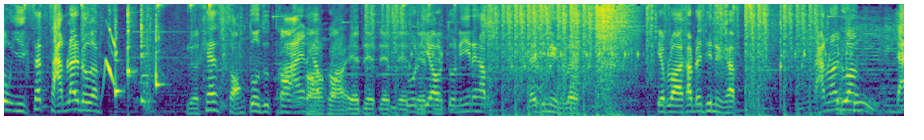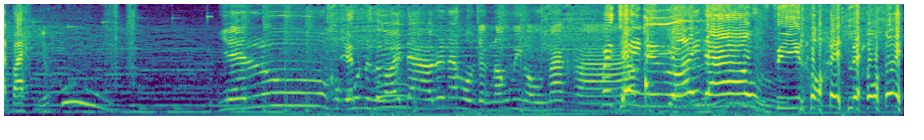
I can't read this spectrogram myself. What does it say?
ส่งอีกสักสามร้อยดวงเหลือแค่ 2 ตัวสุดท้ายขนะอครับขอ SSS ตัวเดียวตัวนี้นะครับ ได้ที่หนึ่งเลยเรียบร้อยครับได้ที่หนึ่งครับสามร้อยดวงจัดไปยูฮูเยลลูขอบคุณหนึ่งร้อยดาวด้วยนะผมจากน้องวินขอบคุณมากครับไม่ใช่หนึ่งร้อยดาวสี่ร้อยแล้วเว้ย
